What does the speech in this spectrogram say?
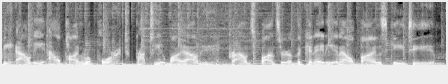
The Audi Alpine Report, brought to you by Audi, proud sponsor of the Canadian Alpine Ski Team.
